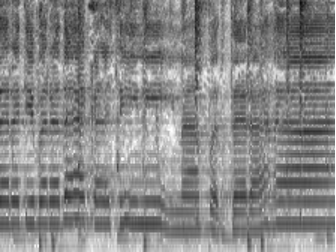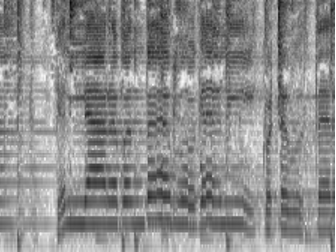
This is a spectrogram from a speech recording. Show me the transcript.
ನೆತ್ತರದಿ ಬರದ ಕಳಿಸಿ ನೀನ ಪತ್ತರ ಎಲ್ಲಾರ ಬಂದ ಹೋಗ ನೀ ಕೊಟ್ಟ ಉತ್ತರ.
